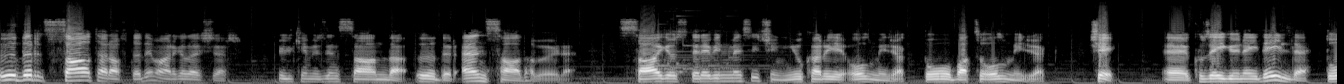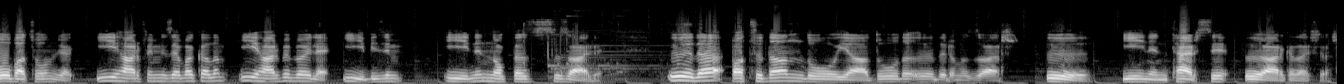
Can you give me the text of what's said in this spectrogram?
I'dır sağ tarafta değil mi arkadaşlar? Ülkemizin sağında I'dır. En sağda böyle. Sağ gösterebilmesi için yukarı olmayacak. Doğu batı olmayacak. Şey e, kuzey güney değil de doğu batı olmayacak. İ harfimize bakalım. İ harfi böyle. İ bizim İ'nin noktasız hali. I da batıdan doğuya. Doğuda I'dırımız var. I. İ'nin tersi I arkadaşlar.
